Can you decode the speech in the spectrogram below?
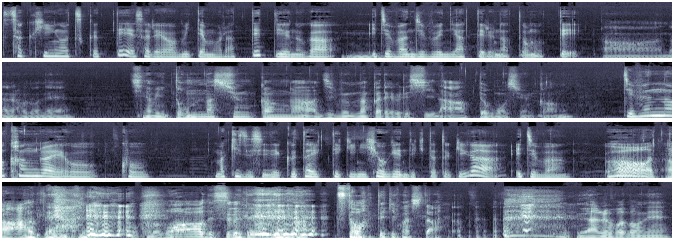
作品を作ってそれを見てもらってっていうのがうん。一番自分に合ってるなと思って、ああなるほどね。ちなみにどんな瞬間が自分の中で嬉しいなって思う瞬間？自分の考えをこう巻き寿司で具体的に表現できた時が一番わーって。ああって。この「わー」で全てが今伝わってきました。なるほどね。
